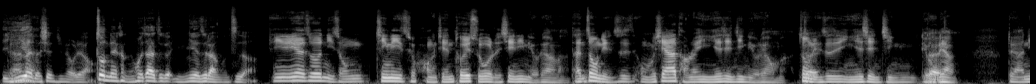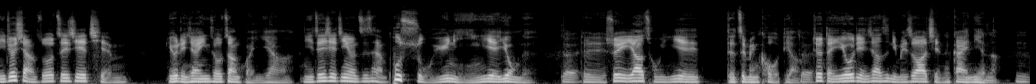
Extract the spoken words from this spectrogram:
营业的现金流量，重点可能会在这个“营业”这两个字啊。应该说，你从净利往前推所有的现金流量了。但重点是我们现在讨论营业现金流量嘛，重点是营业现金流量。对，对啊，你就想说这些钱有点像应收账款一样啊，你这些金融资产不属于你营业用的。对对，所以要从营业。的这边扣掉，就等于有点像是你没收到钱的概念了。嗯，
